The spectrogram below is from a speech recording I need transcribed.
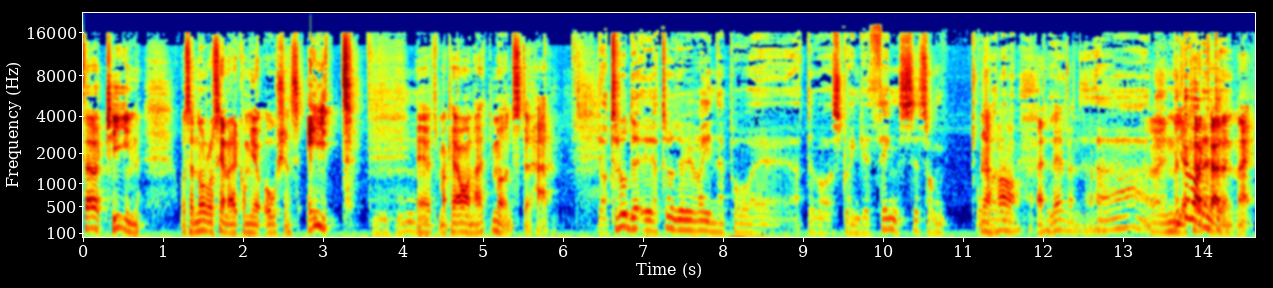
13. Och sen några år senare kom ju Oceans 8. Eh, Så man kan ju ana ett mönster här. Jag trodde, jag trodde vi var inne på eh, att det var Stranger Things säsong två. Jaha, 11. Ja. Ah, Eh, men Nya det var det inte. nej.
